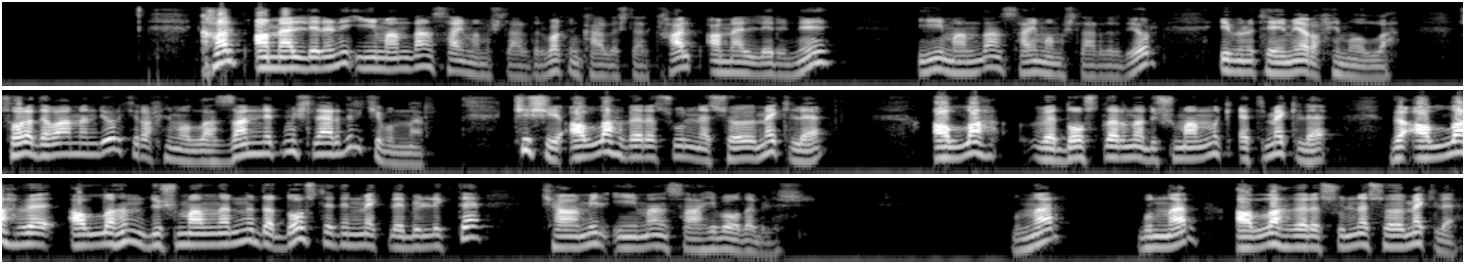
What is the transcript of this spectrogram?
Kalp amellerini imandan saymamışlardır. Bakın kardeşler kalp amellerini imandan saymamışlardır diyor İbn-i Teymiye Rahimullah. Sonra devamen diyor ki Rahimullah zannetmişlerdir ki bunlar. Kişi Allah ve Resulüne sövmekle Allah ve dostlarına düşmanlık etmekle ve Allah ve Allah'ın düşmanlarını da dost edinmekle birlikte kamil iman sahibi olabilir. Bunlar bunlar Allah ve Resulüne sövmekle,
